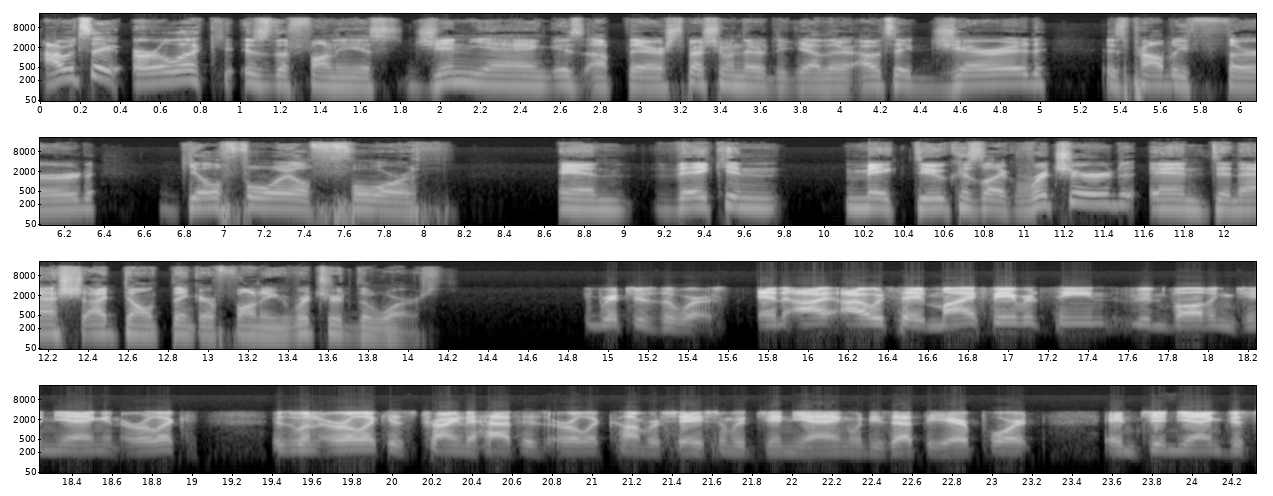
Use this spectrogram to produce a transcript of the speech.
I would say Ehrlich is the funniest. Jin Yang is up there, especially when they're together. I would say Jared is probably third, Gilfoyle fourth, and they can make do because like Richard and Dinesh, I don't think are funny. Richard the worst. Richard's the worst. And I, I would say my favorite scene involving Jin Yang and Ehrlich is when Ehrlich is trying to have his Ehrlich conversation with Jin Yang when he's at the airport, and Jin Yang just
